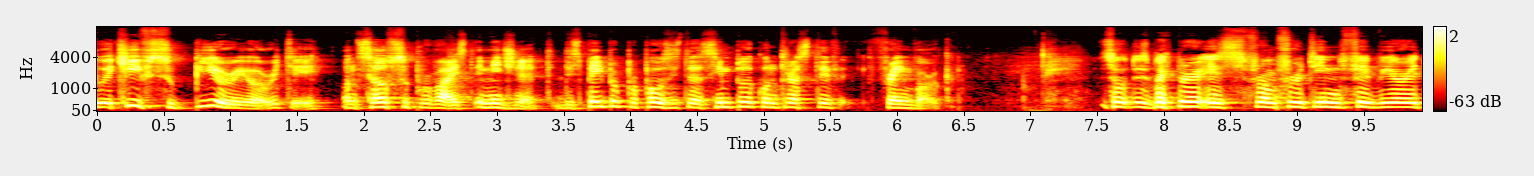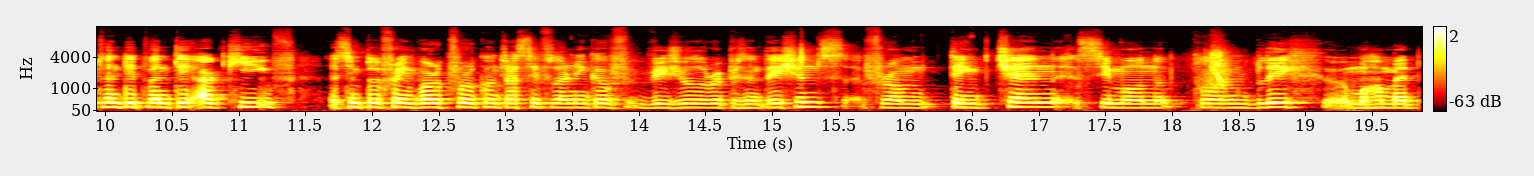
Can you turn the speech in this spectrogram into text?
To achieve superiority on self-supervised ImageNet, this paper proposes a simple contrastive framework. So this paper is from 13 February 2020 arXiv, a simple framework for contrastive learning of visual representations from Ting Chen, Simon Kornblith, Mohammad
